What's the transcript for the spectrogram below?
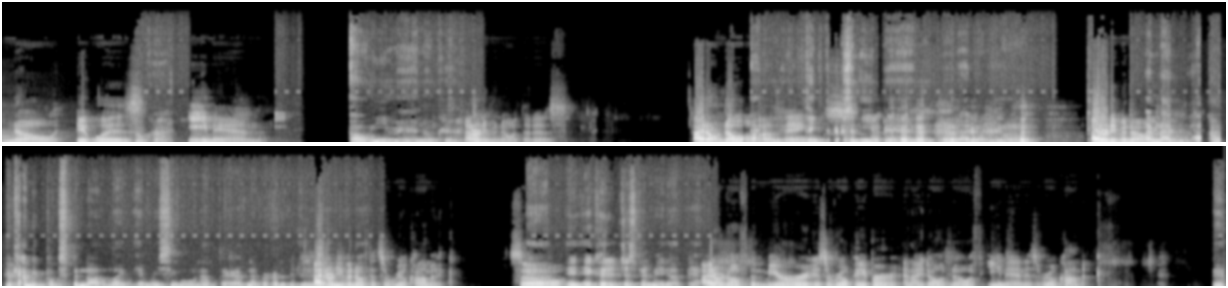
No, it was okay. E Man. Oh, E Man. Okay. I don't even know what that is. I don't know a lot of things. I think there's an E-Man, but I don't know. I don't even know. I mean, I've, I've read comic books, but not like every single one out there. I've never heard of an E-Man. I don't even know if that's a real comic. So yeah, it, it could have just been made up. Yeah. I don't know if the Mirror is a real paper, and I don't know if E-Man is a real comic.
